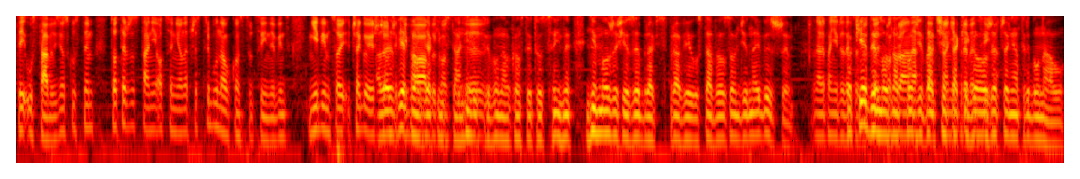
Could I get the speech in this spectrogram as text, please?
tej ustawy. W związku z tym to też zostanie ocenione przez Trybunał Konstytucyjny, więc nie wiem, co, czego jeszcze Ale wie pan, w jakim stanie jest Trybunał Konstytucyjny. Nie może się zebrać w sprawie ustawy o Sądzie Najwyższym. Ale panie To kiedy jest można spodziewać się takiego orzeczenia Trybunału?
